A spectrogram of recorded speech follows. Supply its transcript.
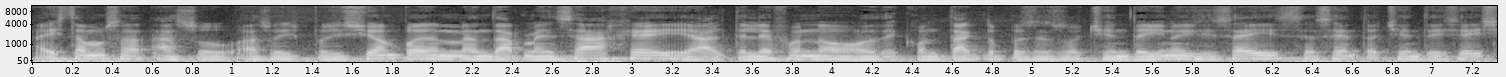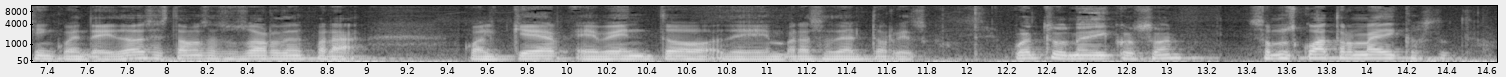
ahí estamos a, su, a su disposición, pueden mandar mensaje y al teléfono de contacto pues es 81 16 60 86 52, estamos a sus órdenes para cualquier evento de embarazo de alto riesgo. ¿Cuántos médicos son? Somos cuatro médicos, doctor.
